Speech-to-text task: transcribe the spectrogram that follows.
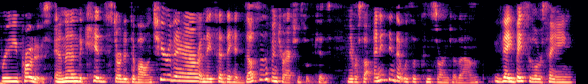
free produce. And then the kids started to volunteer there and they said they had dozens of interactions with kids, never saw anything that was of concern to them. They basically were saying,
